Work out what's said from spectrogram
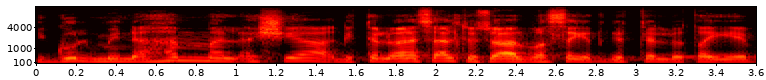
يقول من أهم الأشياء قلت له أنا سألته سؤال بسيط قلت له طيب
